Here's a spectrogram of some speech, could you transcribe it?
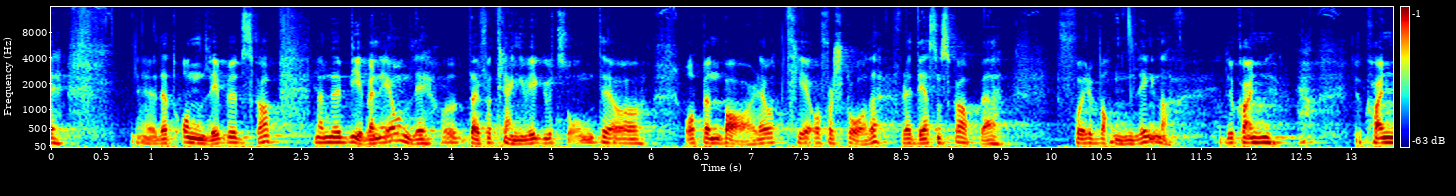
eh, det er et åndelig budskap. Men Bibelen er åndelig, og derfor trenger vi Guds ånd til å åpenbare det og til å forstå det. For det er det som skaper forvandling. Da. Du kan, du kan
